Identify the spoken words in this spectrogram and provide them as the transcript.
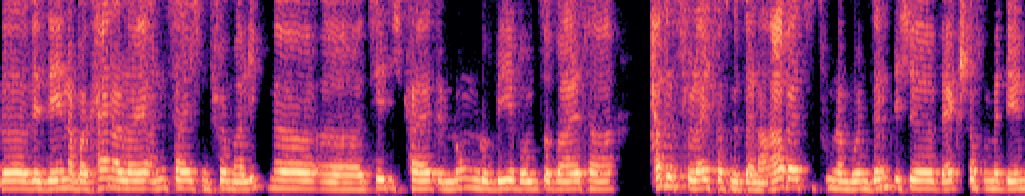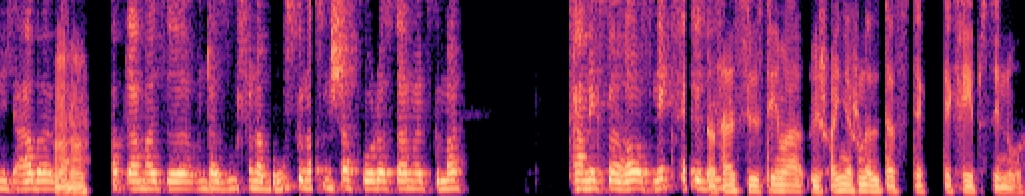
Äh, wir sehen aber keinerlei Anzeichen für maligne äh, Tätigkeit im Lungengewebe und so weiter. Hat es vielleicht was mit seiner Arbeit zu tun? Dann wurden sämtliche Werkstoffe, mit denen ich arbeite, mhm. habe damals äh, untersucht von der Berufsgenossenschaft, wurde das damals gemacht kam nichts bei raus. Nix hätte. Das heißt, dieses Thema, wir sprechen ja schon, dass das der, der Krebs, den du.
